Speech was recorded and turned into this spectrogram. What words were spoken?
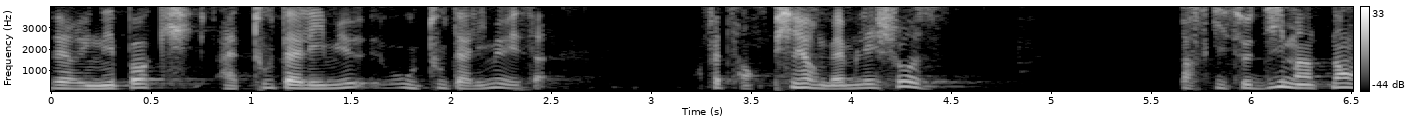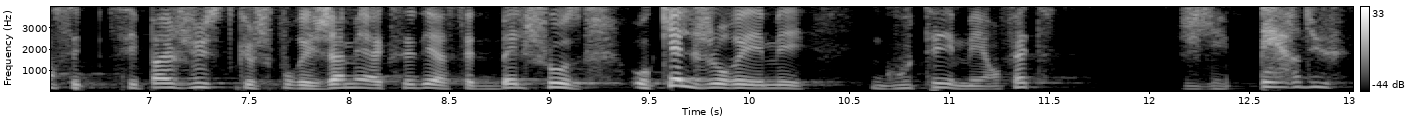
vers une époque à tout allait mieux, où tout allait mieux, et ça, en fait, ça empire même les choses. Parce qu'il se dit maintenant, ce n'est pas juste que je pourrais jamais accéder à cette belle chose auquel j'aurais aimé goûter, mais en fait, je l'ai perdue.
